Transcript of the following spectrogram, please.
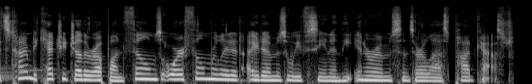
It's time to catch each other up on films or film related items we've seen in the interim since our last podcast.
